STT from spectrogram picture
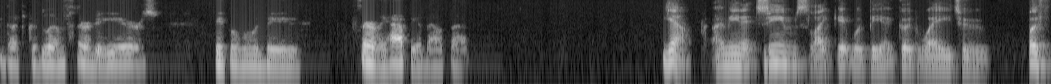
that could live thirty years, people would be fairly happy about that. Yeah, I mean, it seems like it would be a good way to both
